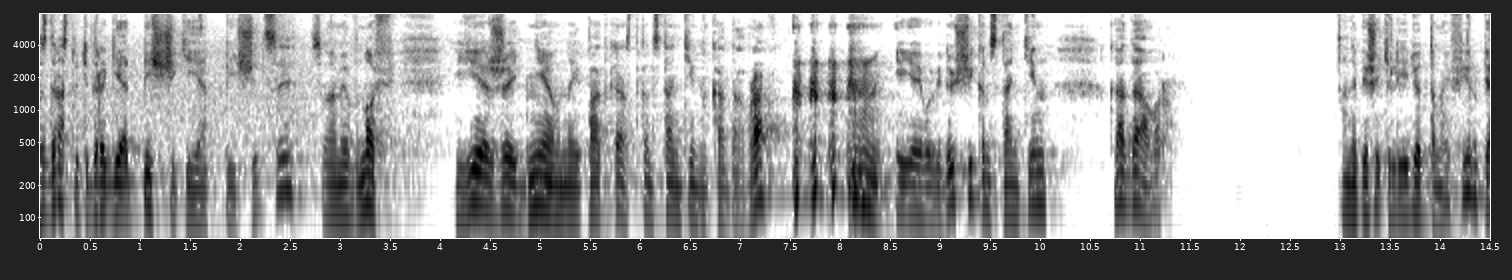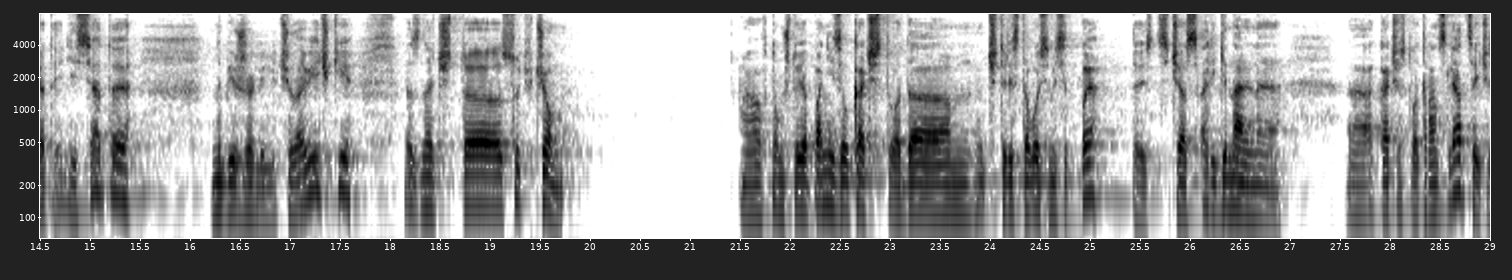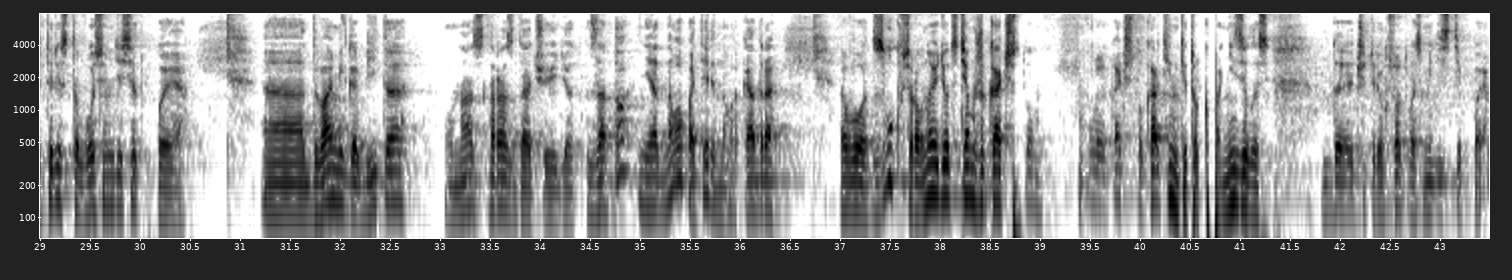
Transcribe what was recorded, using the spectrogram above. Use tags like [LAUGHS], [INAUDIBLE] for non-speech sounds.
Здравствуйте, дорогие подписчики и подписчицы. С вами вновь ежедневный подкаст Константина Кадавра. [CLEARS THROAT] и я его ведущий Константин Кадавр. Напишите, ли идет там эфир, пятое, десятое. Набежали ли человечки. Значит, э, суть в чем? Э, в том, что я понизил качество до 480p. То есть сейчас оригинальное Э, качество трансляции 480p. 2 э, мегабита у нас на раздачу идет. Зато ни одного потерянного кадра. Вот. Звук все равно идет с тем же качеством. Э, качество картинки только понизилось до 480p.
